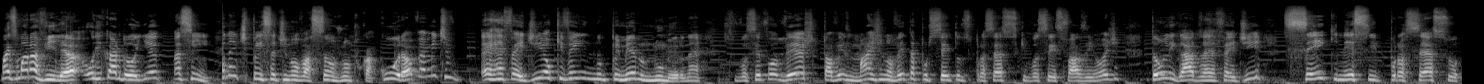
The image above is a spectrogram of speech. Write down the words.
Mas maravilha, o Ricardo, e assim, quando a gente pensa de inovação junto com a cura, obviamente RFID é o que vem no primeiro número, né? Se você for ver, acho que talvez mais de 90% dos processos que vocês fazem hoje estão ligados a RFID. Sei que nesse processo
